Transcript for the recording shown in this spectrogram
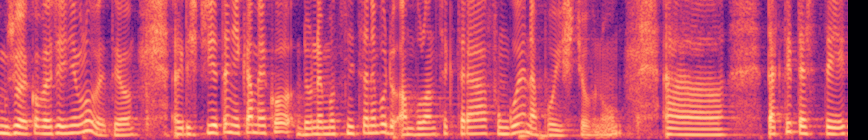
můžu jako veřejně mluvit, jo. Když přijdete někam jako do nemocnice nebo do ambulance, která funguje na pojišťovnu, uh, tak ty testy,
